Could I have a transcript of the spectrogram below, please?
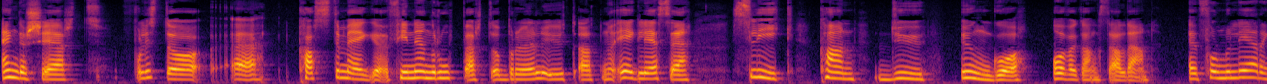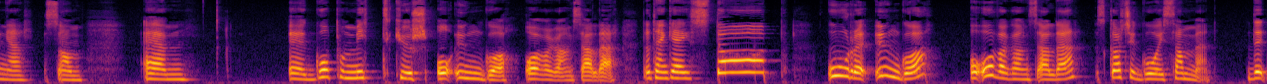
engasjert. Får lyst til å eh, kaste meg, finne en ropert og brøle ut at når jeg leser 'Slik kan du unngå overgangsalderen', eh, formuleringer som eh, gå på mitt kurs og unngå overgangsalder. Da tenker jeg stopp! Ordet 'unngå' og overgangsalder skal ikke gå i sammen. Det,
